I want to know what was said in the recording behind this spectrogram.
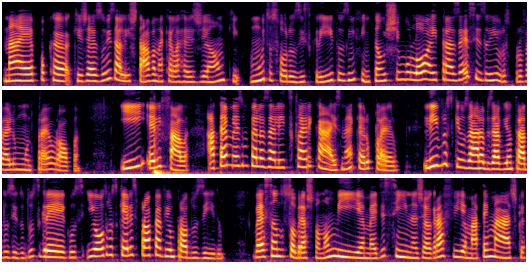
na época que Jesus ali estava naquela região, que muitos foram os escritos, enfim, então estimulou aí trazer esses livros para o Velho Mundo, para a Europa. E ele fala, até mesmo pelas elites clericais, né, que era o clero. Livros que os árabes haviam traduzido dos gregos e outros que eles próprios haviam produzido versando sobre astronomia, medicina, geografia, matemática.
